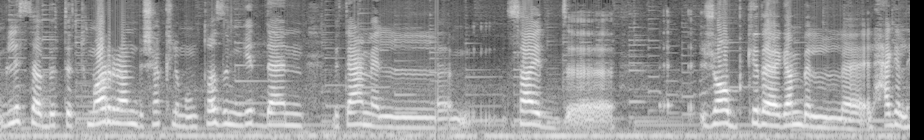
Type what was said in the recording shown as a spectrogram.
لسه بتتمرن بشكل منتظم جدا بتعمل سايد جوب كده جنب الحاجة اللي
